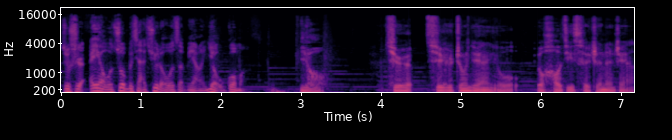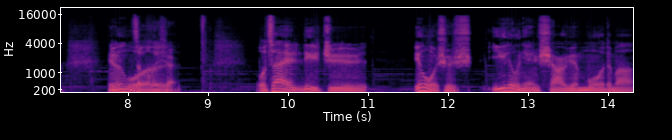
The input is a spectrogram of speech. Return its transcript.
就是哎呀，我做不下去了，我怎么样？有过吗？有，其实其实中间有。有好几次真的这样，因为我怎么回事？我在荔枝，因为我是一六年十二月末的嘛，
